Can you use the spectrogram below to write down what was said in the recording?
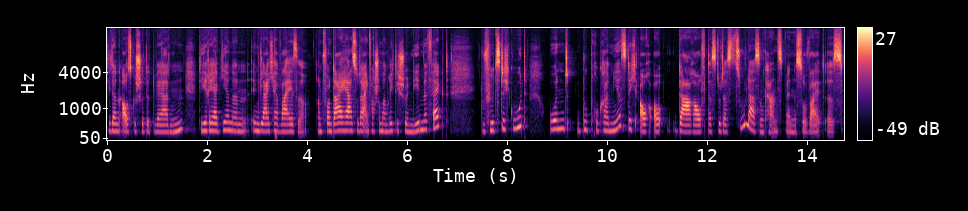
die dann ausgeschüttet werden, die reagieren dann in gleicher Weise. Und von daher hast du da einfach schon mal einen richtig schönen Nebeneffekt. Du fühlst dich gut und du programmierst dich auch darauf, dass du das zulassen kannst, wenn es soweit ist.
